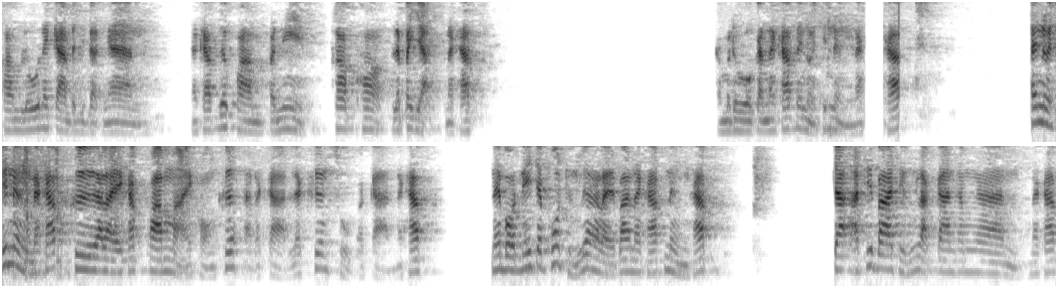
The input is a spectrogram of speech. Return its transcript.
ความรู้ในการปฏิบัติงานนะครับ ด้วยความประณีตครอบคอบและประหยัดนะครับมาดูกันนะครับในหน่วยที่หนึ่งนะ ในหน่วยที่หนึ่งนะครับคืออะไรครับความหมายของเครื่องอัดอากาศและเครื่องสูบอากาศนะครับ ในบทนี้จะพูดถึงเรื่องอะไรบ้างนะครับหนึ่งครับ จะอธิบายถึงหลักการทำงานนะครับ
